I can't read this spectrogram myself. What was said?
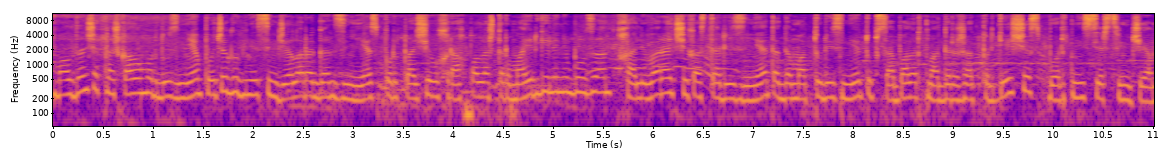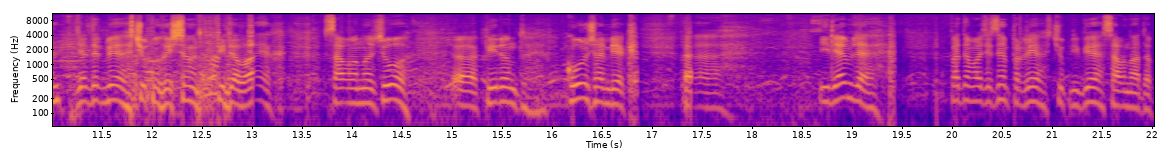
Малдан шапнашкалы мордузине поча губнесинже лараганзине спортпачы храх палаштарма ергелени булзан, хали вара чихастаризине тадаматуризине тупса балартма дорожат пірдеші спорт пирент кун шамбек, илемле падамажесен пірле чупнибе савнадып.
